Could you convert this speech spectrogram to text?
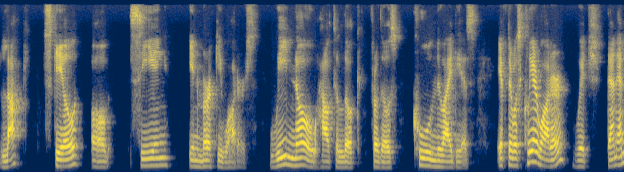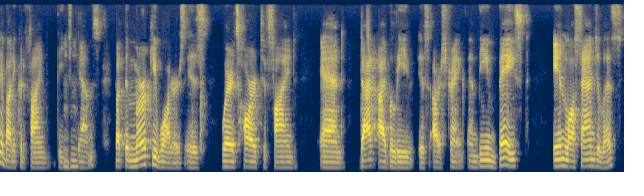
luck, skill of seeing in murky waters. We know how to look for those cool new ideas. If there was clear water, which then anybody could find these mm-hmm. gems, but the murky waters is where it's hard to find. And that I believe is our strength. And being based in Los Angeles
